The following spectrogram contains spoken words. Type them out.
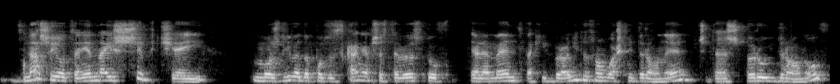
W naszej ocenie najszybciej możliwe do pozyskania przez terrorystów elementy takich broni to są właśnie drony, czy też rój dronów.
